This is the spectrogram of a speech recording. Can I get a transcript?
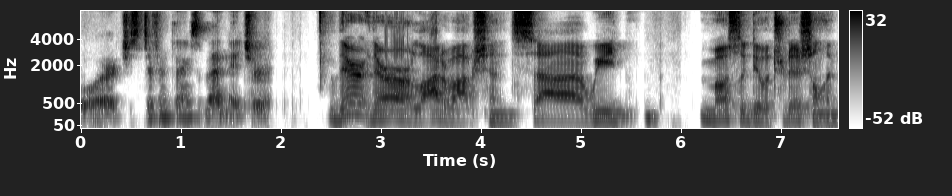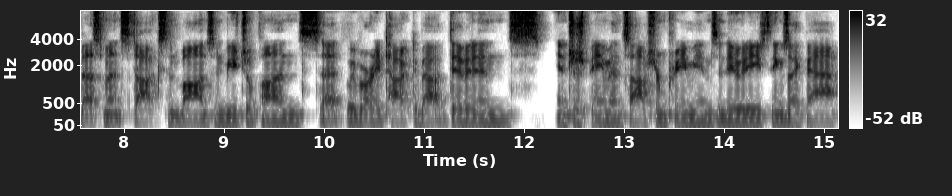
or just different things of that nature? There, there are a lot of options. Uh, we mostly deal with traditional investment stocks and bonds and mutual funds that we've already talked about dividends, interest payments, option premiums, annuities, things like that.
